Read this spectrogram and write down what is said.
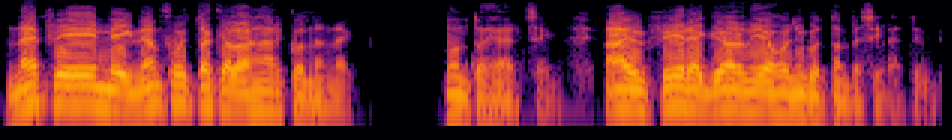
ne félj, még nem fogytak el a hárkonenek, mondta herceg. Álljunk félre, Görni, ahol nyugodtan beszélhetünk.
